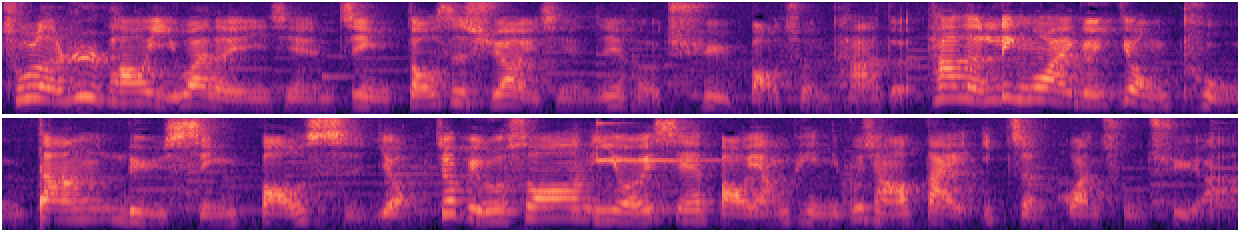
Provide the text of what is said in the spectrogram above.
除了日抛以外的隐形眼镜，都是需要隐形眼镜盒去保存它的。它的另外一个用途，当旅行包使用。就比如说你有一些保养品，你不想要带一整罐出去啊，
